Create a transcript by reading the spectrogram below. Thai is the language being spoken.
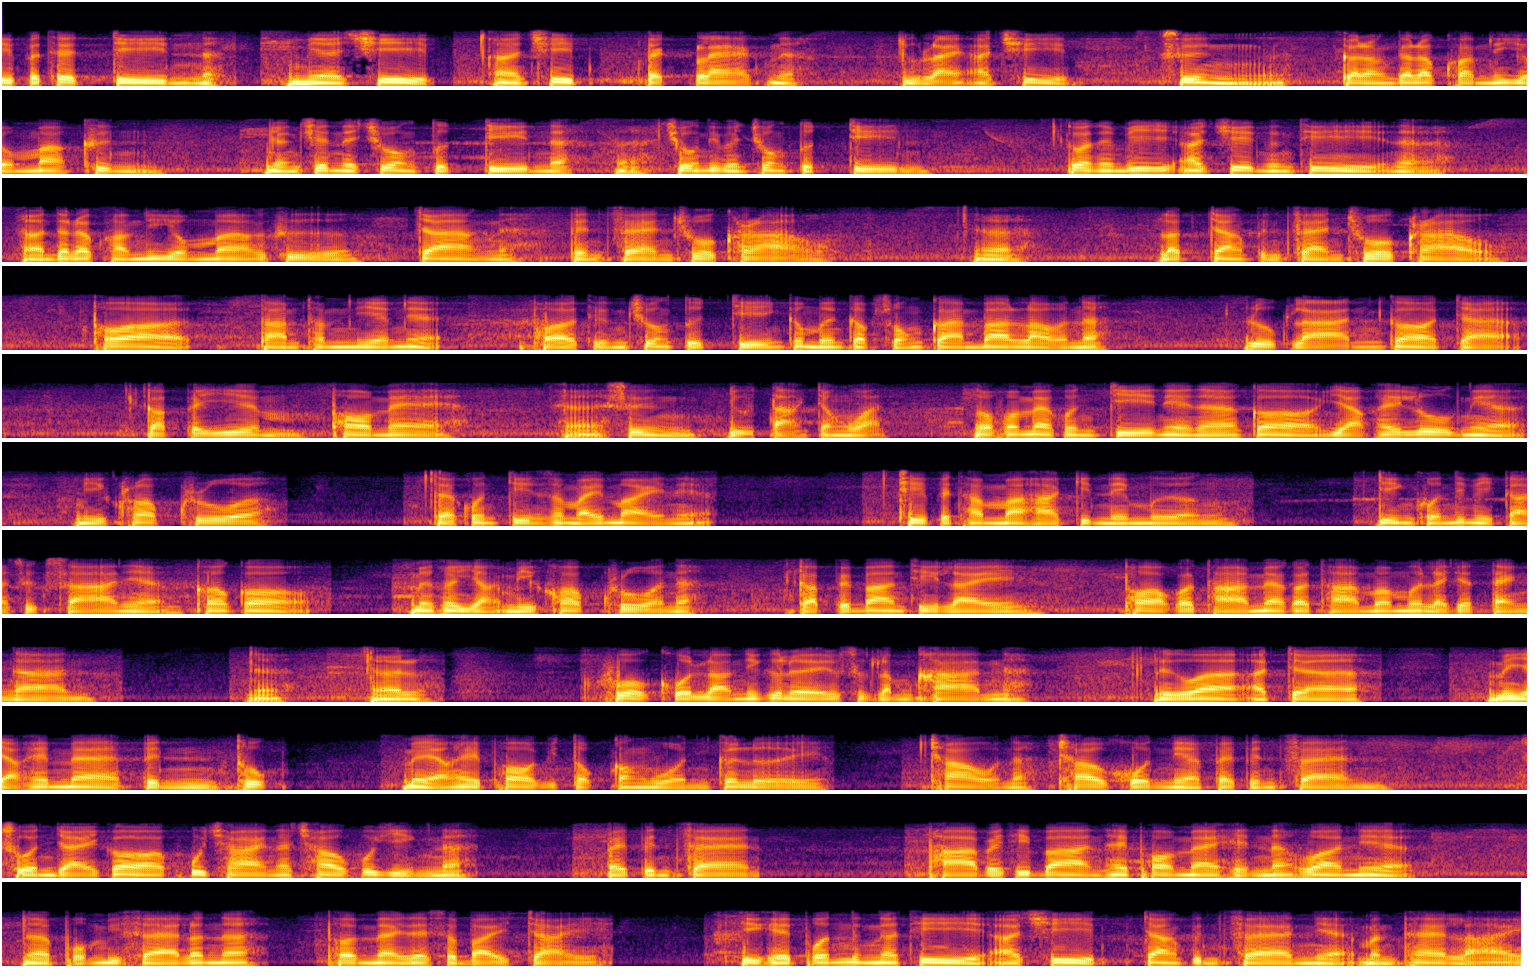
ที่ประเทศจีนนะมีอาชีพอาชีพแปลกๆนะอยู่หลายอาชีพ ซึ่งกำลังได้รับความนิยมมากขึ้น อย่างเช่นในช่วงตุดจีนนะช่วงที่เป็นช่วงตุดจีน ก็จะมีอาชีพหนึ่งที่นะได้รับความนิยมมากก็คือจ้างนะเป็นแฟนชั่วคราวนะรับจ้างเป็นแฟนชั่วคราว เพราะว่าตามธรรมเนียมเนี่ย พอถึงช่วงตุดจีนก็เหมือนกับสงการบ้านเรานะ ลูกหลานก็จะกลับไปเยี่ยมพ่อแม่ซึ่งอยู่ต่างจังหวัดเราพ่อแม่คนจีนเนี่ยนะก็อยากให้ลูกเนี่ยมีครอบครัว แต่คนจีนสมัยใหม่เนี่ย ที่ไปทำมาหากินในเมือง ยิ่งคนที่มีการศึกษาเนี่ยเขาก็ไม่ค่อยอยากมีครอบครัวนะกลับไปบ้านทีไรพ่อก็ถามแม่ก็ถามว่าเมื่อไหร่จะแต่งงานนะพวกคนเหล่านี้ก็เลยรู้สึกลำคาญนะ หรือว่าอาจจะไม่อยากให้แม่เป็นทุกข์ ไม่อยากให้พ่อวิตกกังวลก็เลยเช่านะเช่าคนเนี่ยไปเป็นแฟน ส่วนใหญ่ก็ผู้ชายนะเช่าผู้หญิงนะไปเป็นแฟน พาไปที่บ้านให้พ่อแม่เห็นนะว่าเนี่ยนะผมมีแฟนแล้วนะพ่อแม่ได้สบายใจ อีกเหตุผลหนึ่งนะที่อาชีพจ้างเป็นแฟนเนี่ยมันแพร่หลาย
